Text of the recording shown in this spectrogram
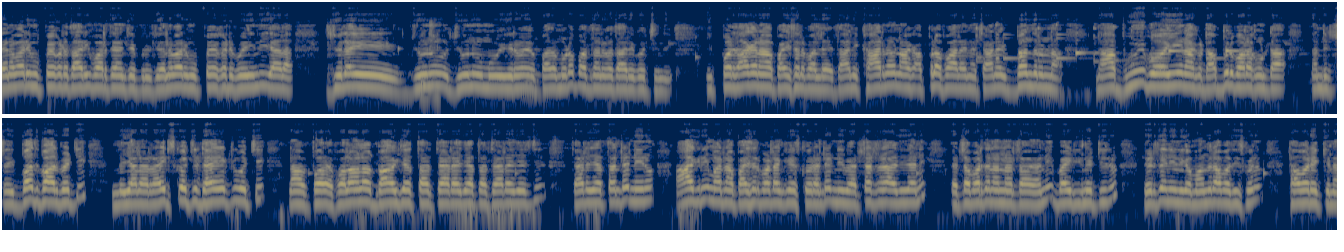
జనవరి ముప్పై ఒకటి తారీఖు పడతాయని చెప్పారు జనవరి ముప్పై ఒకటి పోయింది. ఇలా జూలై జూను జూను. ఇరవై పదమూడో పద్నాలుగో తారీఖు వచ్చింది. ఇప్పటిదాకా నా పైసలు పడలేదు దానికి కారణం నాకు అప్పుల పాలైన చాలా ఇబ్బందులు ఉన్నా. నా భూమి పోయి నాకు డబ్బులు పడకుండా నన్ను ఇట్లా ఇబ్బంది పాలు పెట్టి ఇలా రైట్స్కి వచ్చి డైరెక్ట్ వచ్చి నా పొలంలో బాగు చేస్తా తేడా చేస్తా తేడా చేసి తేడా చేస్తా అంటే నేను ఆగిరి మరి నా పైసలు పడడానికి వేసుకోరంటే నువ్వు ఎట్లా అది అని ఎట్లా పడితే నన్ను అట్లా అని బయటికి నెట్టిరు. నెడితే నేను ఇక మందురాబా తీసుకొని టవర్ ఎక్కిన.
